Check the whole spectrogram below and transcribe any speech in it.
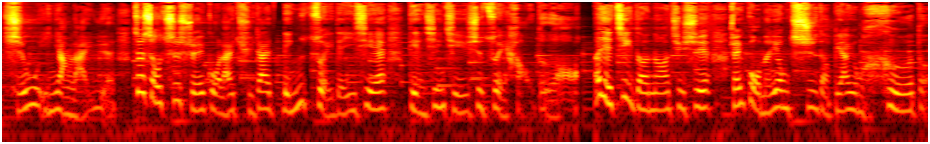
食物营养来源。这时候吃水果来取代零嘴的一些点心，其实是最好的哦。而且记得呢，其实水果我们用吃的，不要用喝的。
